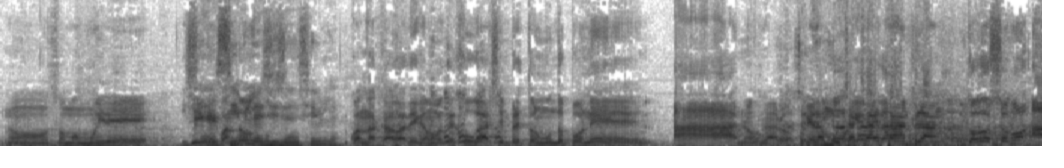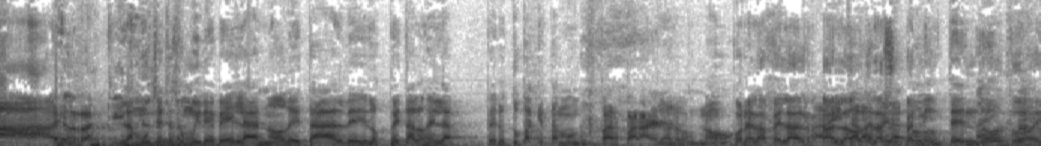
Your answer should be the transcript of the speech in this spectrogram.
No somos muy de... y Sí, que cuando- sensibles y sensibles. Cuando acaba, digamos, de jugar, siempre todo el mundo pone el AAA, ¿no? Claro, O sea, porque las muchachas que, están en plan... Todos somos AAA. ¿no? El ranking. Las muchachas son muy de velas, ¿no? De tal, de los pétalos en la... Pero tú para qué estás para, para el, ¿no? Pone la vela al, Ahí al está lado la de la vela, Super todo. Nintendo, todo ahí.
